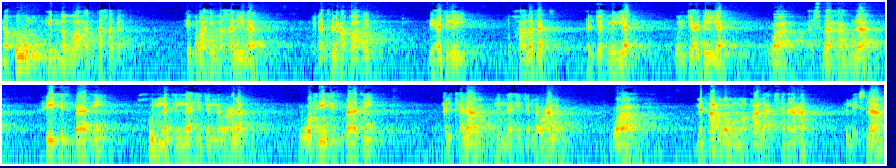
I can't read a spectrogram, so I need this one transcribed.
نقول إن الله اتخذ إبراهيم خليلا جاءت في العقائد لأجل مخالفة الجهمية والجعدية وأشباه هؤلاء في إثبات خلة الله جل وعلا وفي إثبات الكلام لله جل وعلا. ومن أعظم المقالات شناعة في الإسلام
